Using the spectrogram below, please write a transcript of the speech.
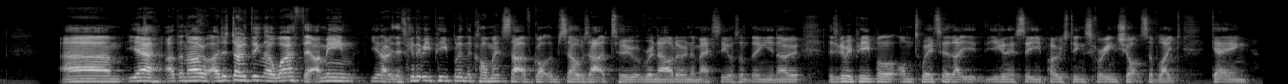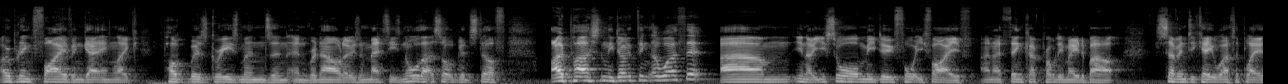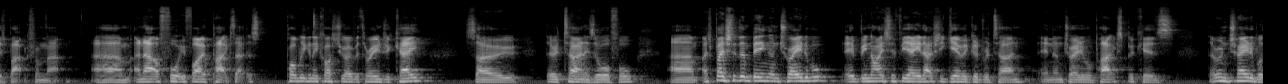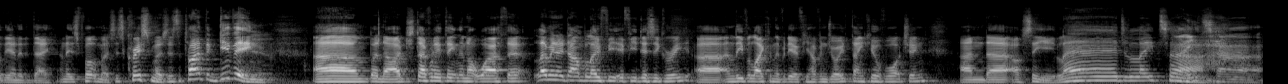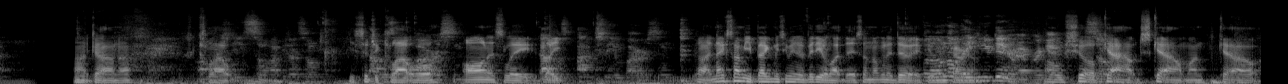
Um, yeah, I don't know. I just don't think they're worth it. I mean, you know, there's going to be people in the comments that have got themselves out of two, Ronaldo and a Messi or something. You know, there's going to be people on Twitter that you, you're going to see posting screenshots of like getting opening five and getting like Pogba's, Griezmann's, and, and Ronaldo's and Messi's and all that sort of good stuff. I personally don't think they're worth it. Um, you know, you saw me do 45, and I think I've probably made about 70k worth of players back from that. Um, and out of 45 packs, that's probably going to cost you over 300k. So the return is awful. Um, especially them being untradeable. It'd be nice if EA'd actually give a good return in untradeable packs because they're untradeable at the end of the day. And it's FUTMAS. It's Christmas. It's the time for giving. Yeah. Um, but no, I just definitely think they're not worth it. Let me know down below if you, if you disagree. Uh, and leave a like on the video if you have enjoyed. Thank you all for watching. And uh, I'll see you later. Later. Later. Alright, go on now. Clout. You're such that a clout whore. Honestly, that like. actually embarrassing. All right, next time you beg me to be in a video like this, I'm not going to do it if well, you want to carry on. I'm not making you dinner ever again. Oh, shut up. So. Get out. Just get out, man. Get out.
